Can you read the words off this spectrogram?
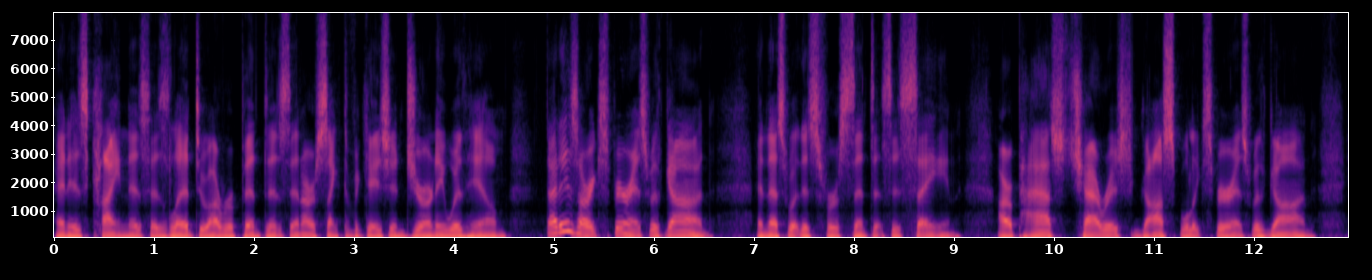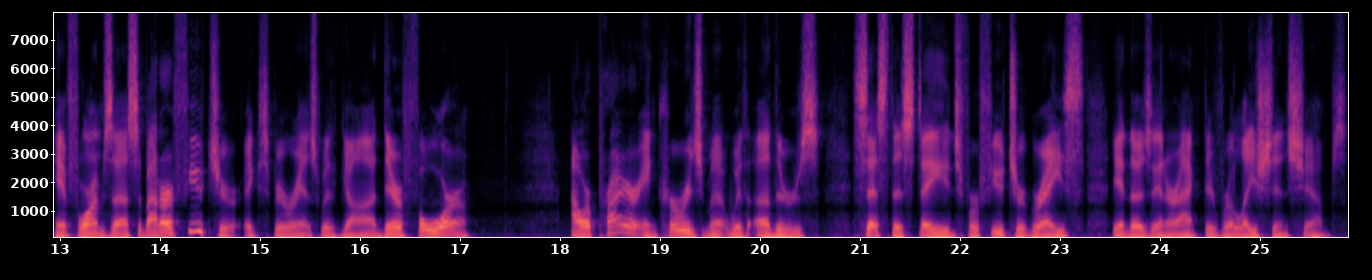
and His kindness has led to our repentance and our sanctification journey with Him. That is our experience with God. And that's what this first sentence is saying. Our past cherished gospel experience with God informs us about our future experience with God. Therefore, our prior encouragement with others sets the stage for future grace in those interactive relationships.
